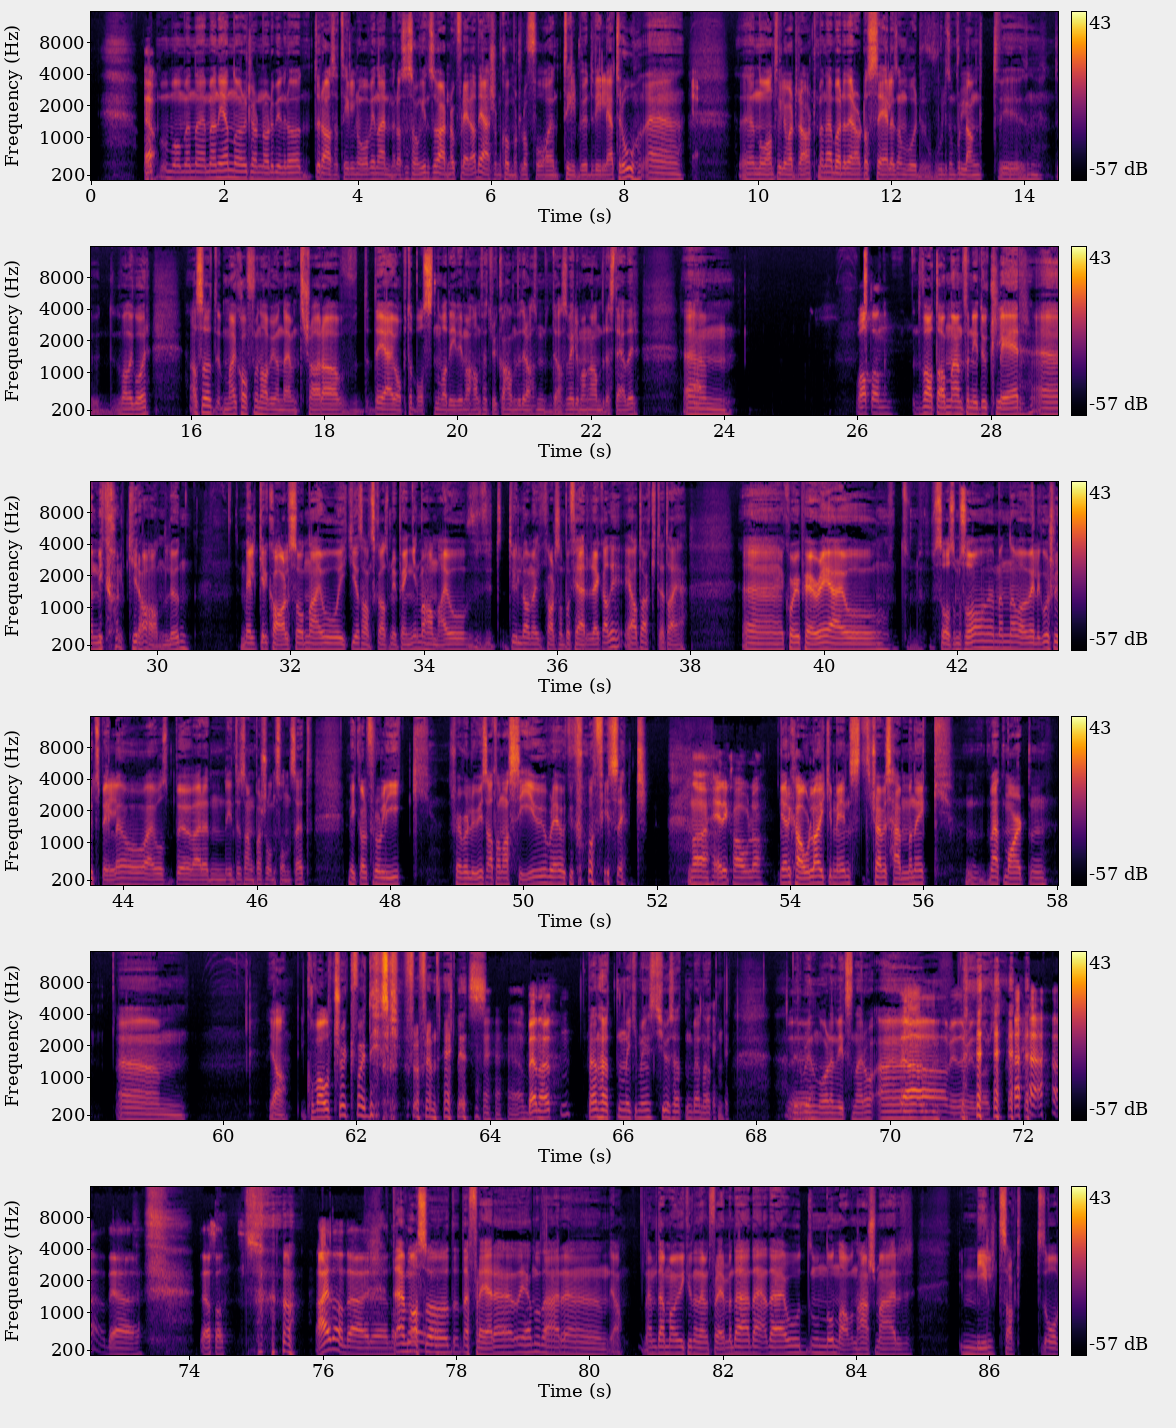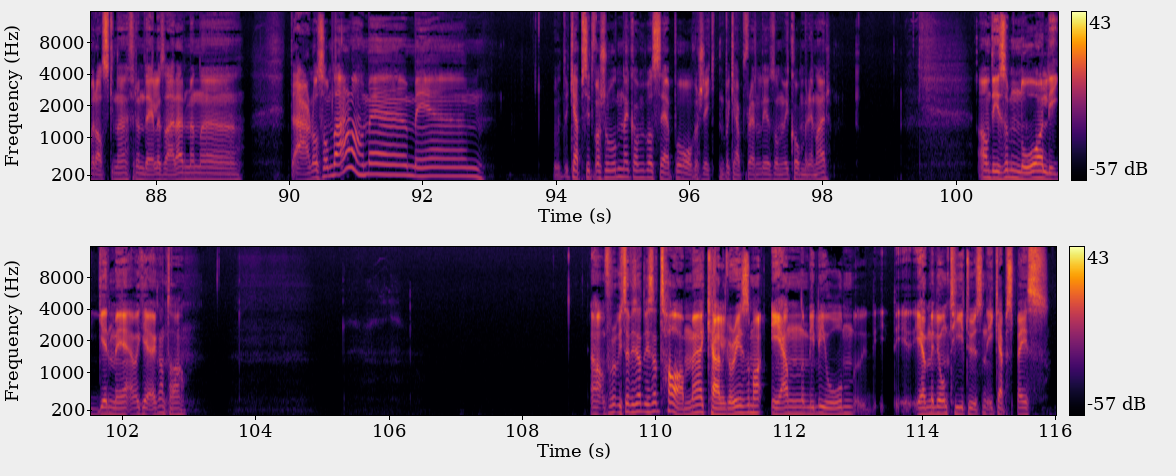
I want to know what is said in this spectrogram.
Ja. Men, men, igjen, når, når, det begynner å dra seg til nå vi nærmer oss sesongen, så er det nok flere av de her som kommer til å få et tilbud, vil jeg tro. Uh, ja. Eh, noe annet ville vært rart, men det er bare det rart å se liksom hvor, hvor, liksom hvor, langt vi Hva det går. Altså, Mike Hoffman har vi jo nevnt. Shara Det er jo opp til Boston hva de vil med han, for jeg tror ikke han vil dra, dra så veldig mange andre steder. Um, Watan. Watan, Anthony Duclair, eh, Mikael Granlund Melker Karlsson er jo ikke at han skal ha så mye penger, men han er jo Vil du ha Melker Karlsson på fjerde rekka di? Ja takk, det tar jeg. Uh, Corey Perry er jo så som så, men han var veldig god i sluttspillet og er jo, bør være en interessant person sånn sett. Michael Frolik, Trevor Lewis Atanasiu ble jo ikke kvalifisert. Nei, Erik Haula. Erik Haula, ikke minst. Travis Hammonick, Matt Martin um, Ja, Kowalczyk, faktisk, fra fremdeles. ben Hutton. Ben Hutton, ikke minst. 2017, Ben Hutton. Begynner å bli noen år, den vitsen der òg. Um... Ja, begynner å bli noen år. det, er, det er sant. Så, Nei da, det er eh, nok Det er, altså, det er flere igjen, og det er eh, Ja. Dem, har vi kunne nevnt flere, men det er, det, er, det er jo noen, noen navn her som er mildt sagt overraskende fremdeles er her, men uh, det er nå som det er, da, med, med cap-situasjonen. Det kan vi bare se på oversikten på Cap-Friendly sånn vi kommer inn her. Av de som nå ligger med OK, jeg kan ta Ja, for hvis jeg, hvis, jeg, hvis jeg tar med Calgary, som har 1 million 1 million 10 000 i capspace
